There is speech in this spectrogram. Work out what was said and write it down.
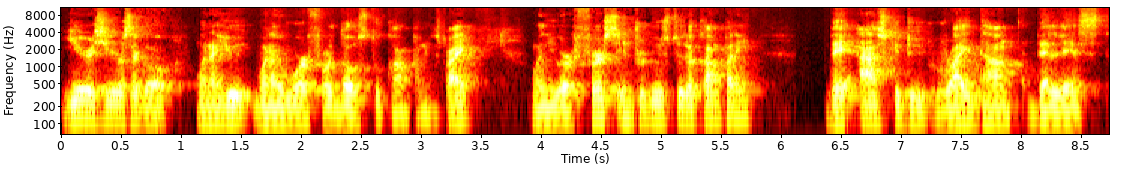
years, years ago when I when I worked for those two companies, right? When you were first introduced to the company, they ask you to write down the list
